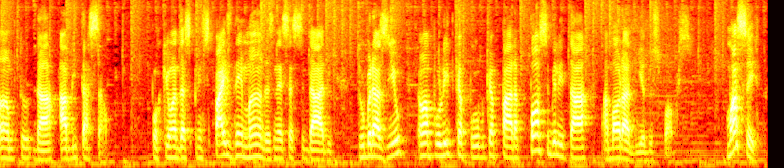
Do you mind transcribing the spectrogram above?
âmbito da habitação. Porque uma das principais demandas, necessidade do Brasil é uma política pública para possibilitar a moradia dos pobres. Um acerto,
